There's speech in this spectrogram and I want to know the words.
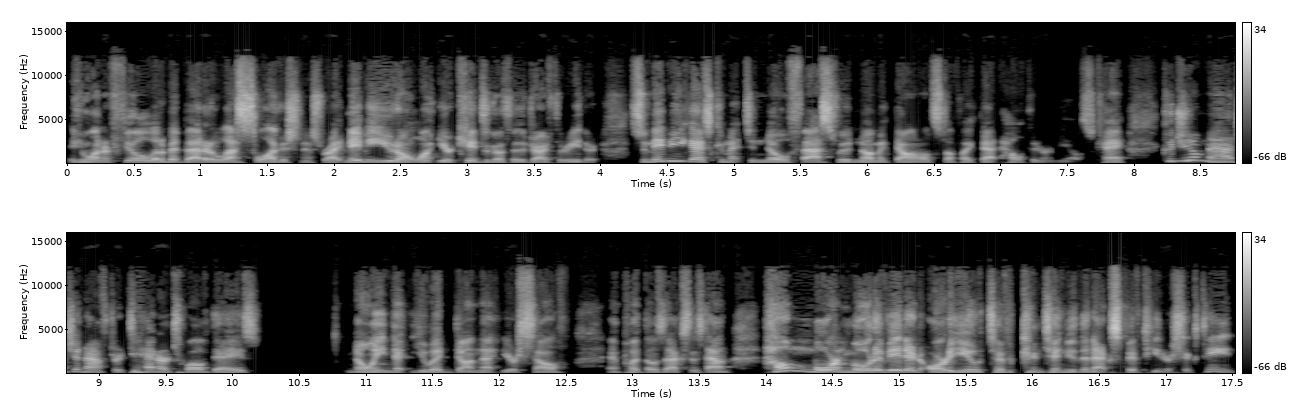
If you want to feel a little bit better, less sluggishness, right? Maybe you don't want your kids to go through the drive through either. So maybe you guys commit to no fast food, no McDonald's, stuff like that, healthier meals. Okay. Could you imagine after 10 or 12 days, knowing that you had done that yourself and put those X's down, how more motivated are you to continue the next 15 or 16?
